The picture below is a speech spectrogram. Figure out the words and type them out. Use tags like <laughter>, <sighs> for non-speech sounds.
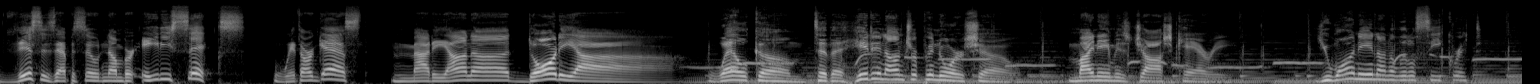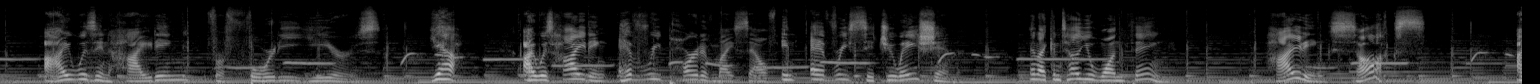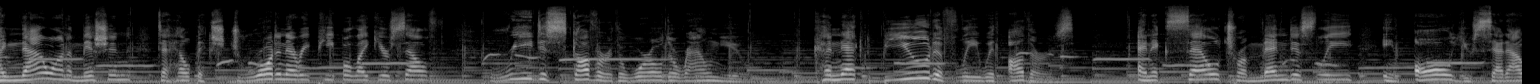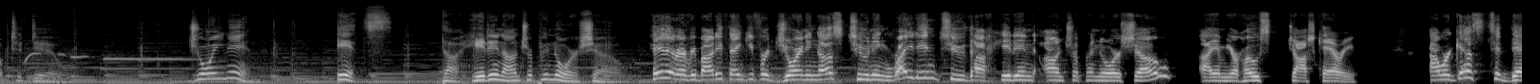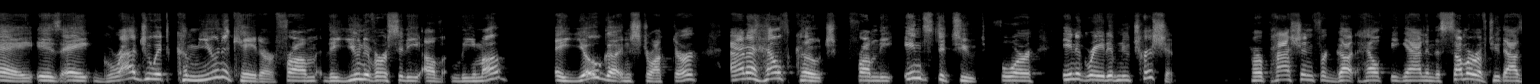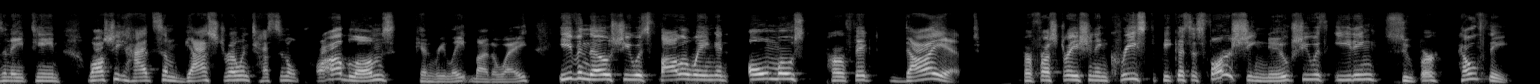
This is episode number 86 with our guest, Mariana Doria. Welcome to the Hidden Entrepreneur Show. My name is Josh Carey. You want in on a little secret? I was in hiding for 40 years. Yeah, I was hiding every part of myself in every situation. And I can tell you one thing hiding sucks. I'm now on a mission to help extraordinary people like yourself rediscover the world around you, connect beautifully with others, and excel tremendously in all you set out to do. Join in. It's the Hidden Entrepreneur Show. Hey there, everybody. Thank you for joining us, tuning right into the Hidden Entrepreneur Show. I am your host, Josh Carey. Our guest today is a graduate communicator from the University of Lima, a yoga instructor, and a health coach from the Institute for Integrative Nutrition. Her passion for gut health began in the summer of 2018 while she had some gastrointestinal problems, can relate by the way, even though she was following an almost perfect diet. Her frustration increased because, as far as she knew, she was eating super healthy.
